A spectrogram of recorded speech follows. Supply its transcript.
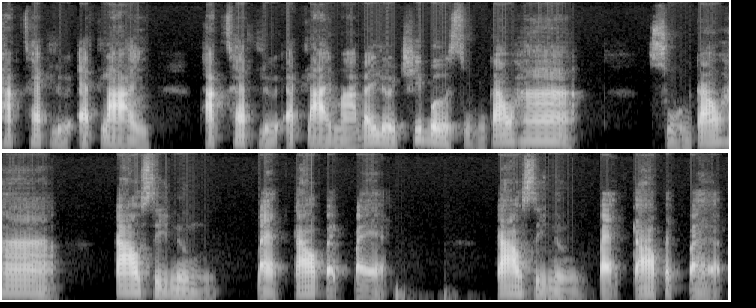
ทักแชทหรือแอดไลน์ทักแชทหรือแอดไลน์มาได้เลยที่เบอร์ 095 095 941 8988 941 8988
